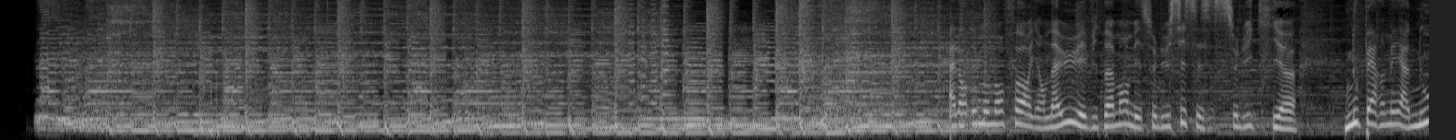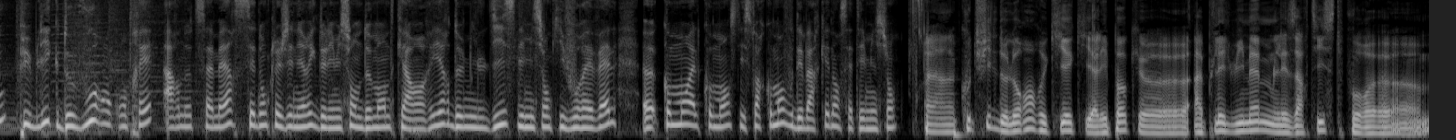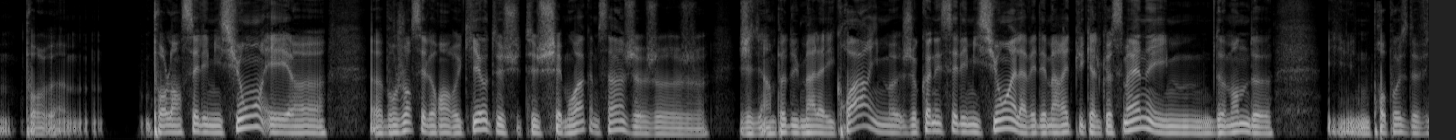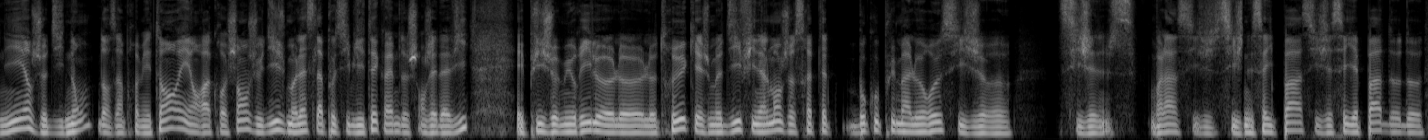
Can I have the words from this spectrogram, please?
Alors des moments forts, il y en a eu évidemment, mais celui-ci c'est celui qui euh, nous permet à nous, public, de vous rencontrer. Arnaud de Samer, c'est donc le générique de l'émission demande qu'à en rire 2010, l'émission qui vous révèle. Euh, comment elle commence l'histoire Comment vous débarquez dans cette émission? Un coup de fil de Laurent Ruquier qui à l'époque euh, appelait lui-même les artistes pour pour lancer l'émission et bonjour c'est Laurent Ruquier je suis chez moi comme ça j'ai un peu du mal à y croire. Je connaissais l'émission elle avait démarré depuis quelques semaines et il me demande de il me propose de venir, je dis non dans un premier temps et en raccrochant, je lui dis je me laisse la possibilité quand même de changer d'avis. Et puis je mûris le, le- truc et je me dis finalement je serais peut-être beaucoup plus malheureux si je si voilà si si je n'essaye pas si j'essayais pas de-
